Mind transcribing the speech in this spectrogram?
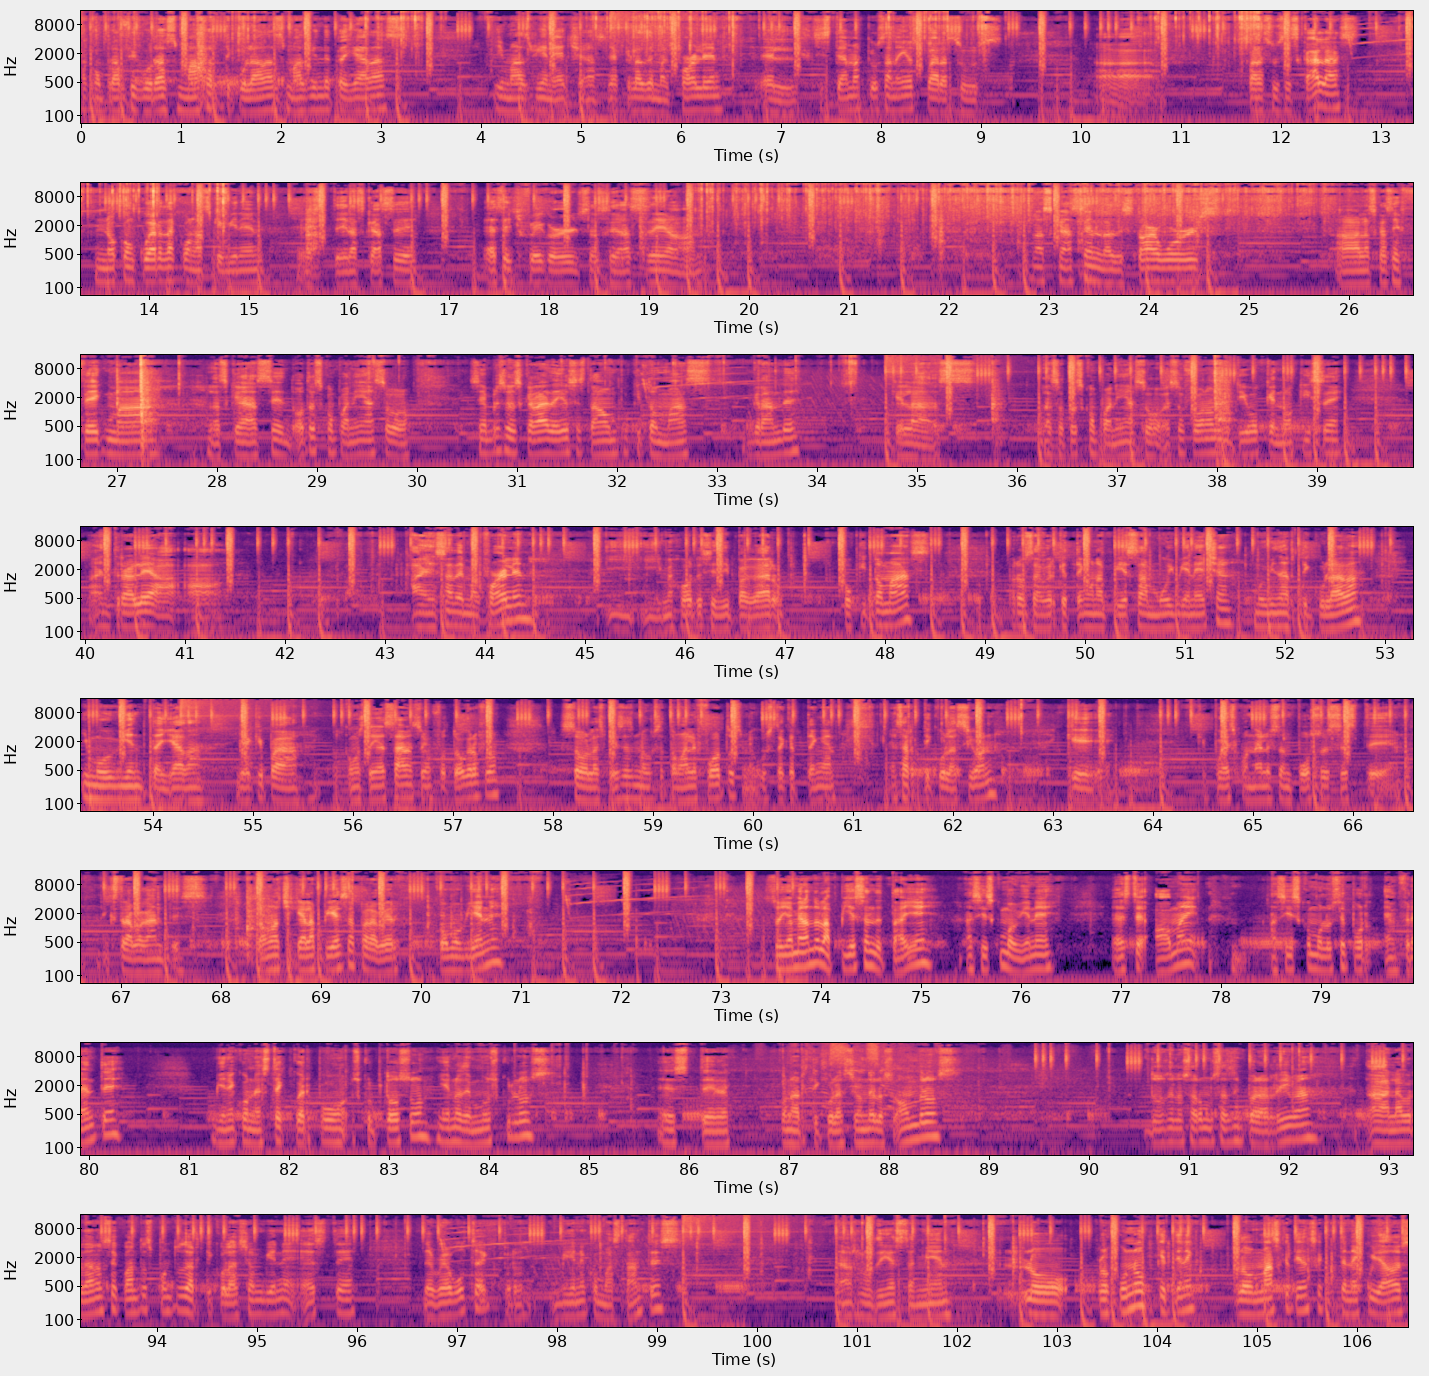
a comprar figuras más articuladas más bien detalladas y más bien hechas ya que las de McFarlane el sistema que usan ellos para sus uh, para sus escalas no concuerda con las que vienen, este, las que hace SH Figures, las que hace, um, las que hacen las de Star Wars, uh, las que hace Figma, las que hacen otras compañías o siempre su escala de ellos estaba un poquito más grande que las las otras compañías o eso fue un motivo que no quise entrarle a esa de McFarlane y, mejor decidí pagar un poquito más pero saber que tengo una pieza muy bien hecha muy bien articulada y muy bien detallada. Ya que para como ustedes ya saben soy un fotógrafo so las piezas me gusta tomarle fotos me gusta que tengan esa articulación que, que puedes ponerles en pozos este extravagantes. Vamos a chequear la pieza para ver cómo viene So ya mirando la pieza en detalle, así es como viene este All Might. Así es como luce por enfrente. Viene con este cuerpo escultoso, lleno de músculos. Este, con articulación de los hombros. Dos de los hombros hacen para arriba. Ah, la verdad no sé cuántos puntos de articulación viene este de Rebel Tech, pero viene con bastantes. Las rodillas también lo, lo uno que tiene, lo más que tienes que tener cuidado es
